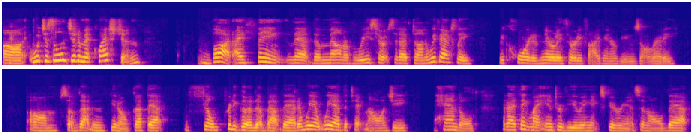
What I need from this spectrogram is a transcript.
uh, which is a legitimate question. But I think that the amount of research that I've done, we've actually recorded nearly 35 interviews already. Um, so I've gotten, you know, got that, feel pretty good about that. And we, we had the technology handled. And I think my interviewing experience and all that,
